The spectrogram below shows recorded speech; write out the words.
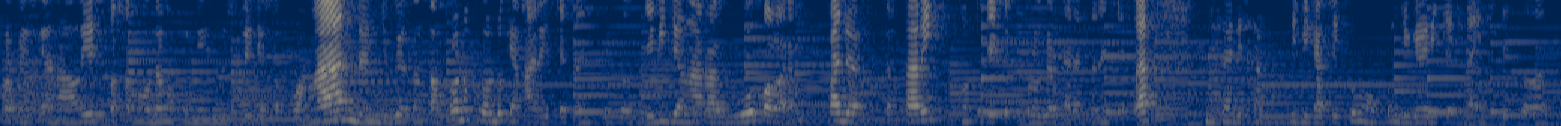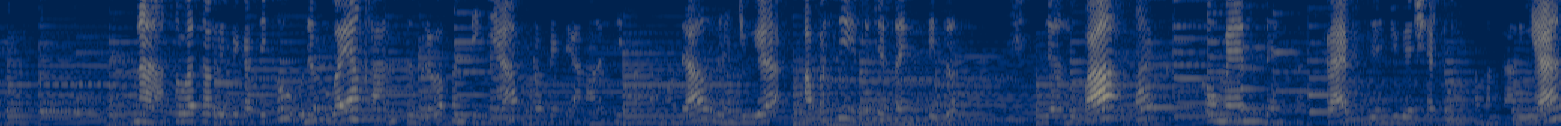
profesi analis, pasar modal maupun industri jasa keuangan dan juga tentang produk-produk yang ada di Cesa Institute. Jadi jangan ragu kalau pada tertarik untuk ikut program RSA dan Cesa bisa di sertifikasiku maupun juga di Cesa Institute. Nah, sobat sertifikasiku udah kebayangkan seberapa pentingnya profesi analis di pasar modal dan juga apa sih itu Cesa Institute? Jangan lupa like, komen, dan subscribe dan juga share ke teman-teman kalian.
